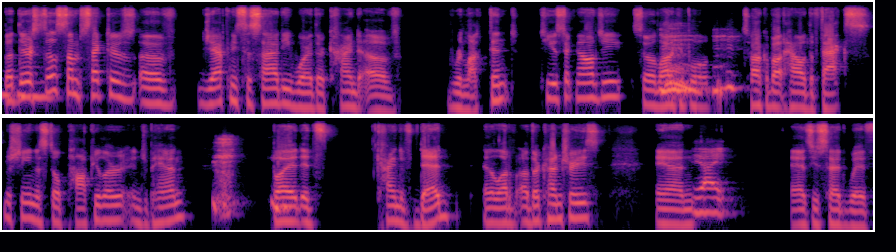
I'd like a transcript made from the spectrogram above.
But there are Mhm. still some sectors of Japanese society where they're kind of reluctant to use technology. So a lot of people Mhm. talk about how the fax machine is still popular in Japan, but it's kind of dead in a lot of other countries. And yeah, as you said, with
